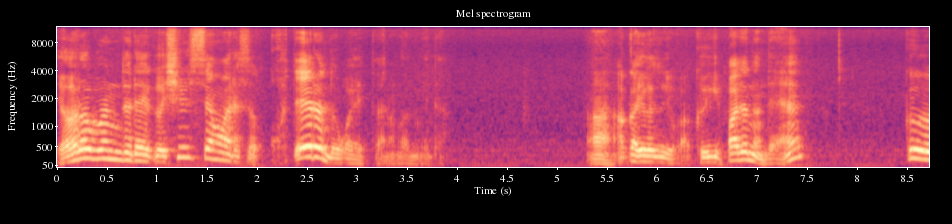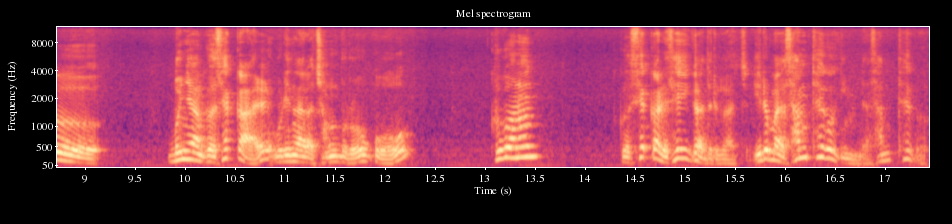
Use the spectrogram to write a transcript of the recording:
여러분들의 그 실생활에서 그대로 녹아있다는 겁니다. 아, 아까 여기서 그 얘기 빠졌는데, 그, 뭐냐, 그 색깔, 우리나라 정부 로고, 그거는 그 색깔에 세 개가 들어갔죠. 이른바 삼태극입니다. 삼태극.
